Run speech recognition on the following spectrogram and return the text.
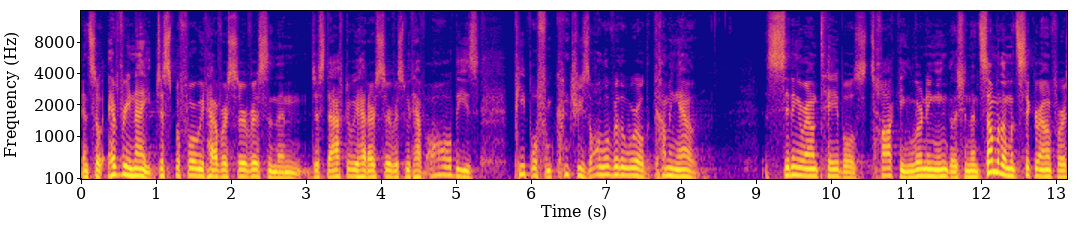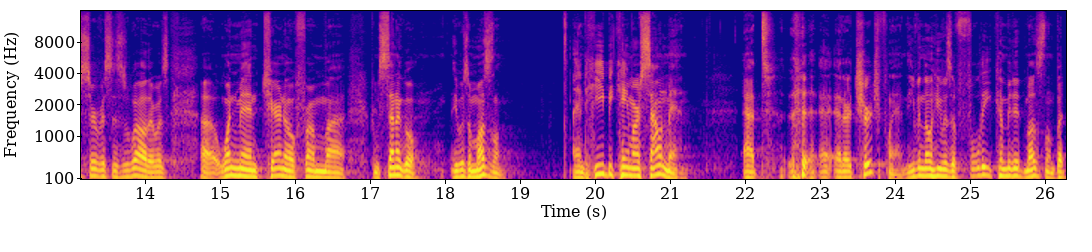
and so every night just before we'd have our service and then just after we had our service we'd have all these people from countries all over the world coming out sitting around tables talking learning english. And then some of them would stick around for our services as well. There was uh, one man cherno from uh, from senegal. He was a muslim. And he became our sound man at, at our church plant, even though he was a fully committed Muslim. But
